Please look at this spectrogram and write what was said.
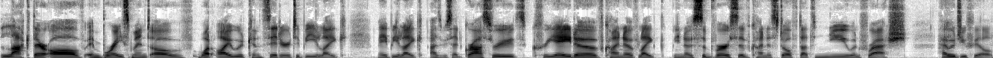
lack thereof embracement of what I would consider to be like maybe like as we said grassroots creative kind of like you know subversive kind of stuff that's new and fresh how would you feel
